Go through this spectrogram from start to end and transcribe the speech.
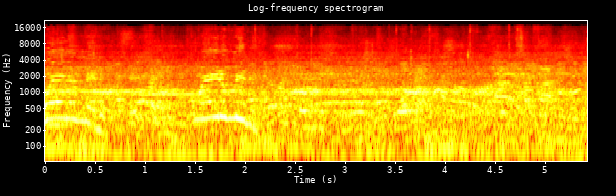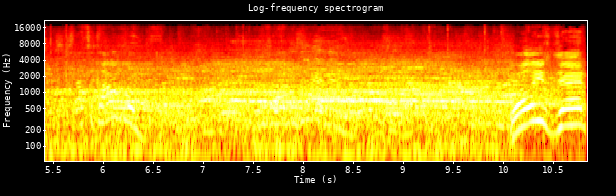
Wait a minute. Wait a minute. That's a combo. That's all I can see that now. Well, he's dead.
